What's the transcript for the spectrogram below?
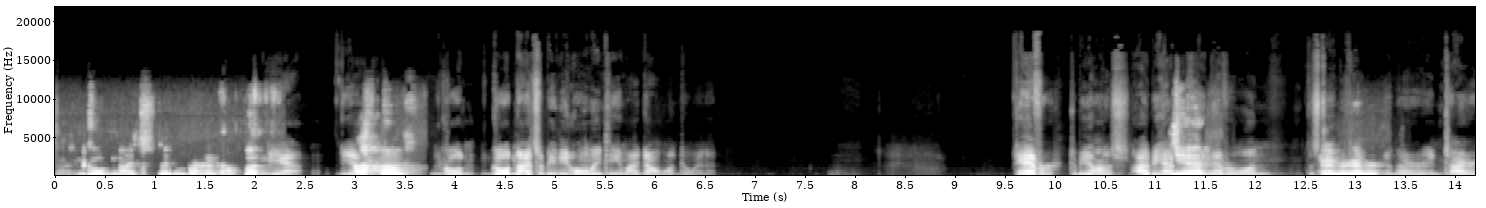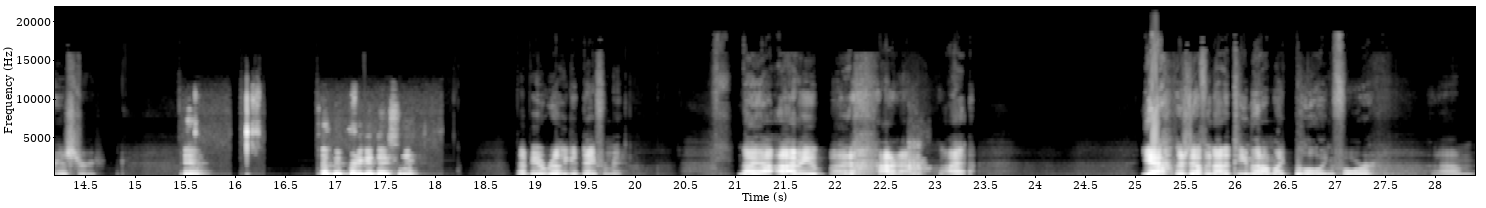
fucking Golden Knights. They can burn in hell. But Yeah. Yeah. um, Golden Golden Knights would be the only team I don't want to win it. Ever, to be honest, I'd be happy Yeah. if they never won the Stanley Ever, ever. in their entire history. Yeah, that'd be a pretty good day for me. That'd be a really good day for me. No, yeah, I I mean, uh, I don't know. I yeah, there's definitely not a team that I'm like pulling for. Um,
